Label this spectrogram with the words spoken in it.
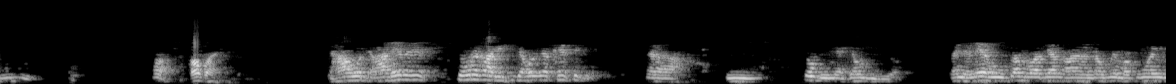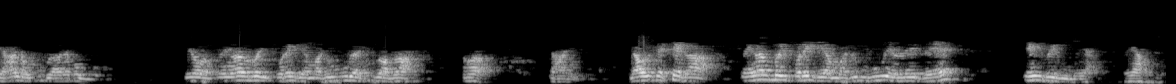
ဘူး။ဟောဟုတ်ပါတယ်ဒါဟောဒါလည်းပဲသောရကတွေရှိတယ်ဟောရခက်စစ်တယ်။အဲ ဒါဒီတုတ်ဘူးနဲ့ကြောင်းပြီးတော့ဘယ်နဲ့လဲဟိုကောင်းသွားပြန်လာတော့မပွင့်ရဟန်းတော်ပြုလာတဲ့ပုဂ္ဂိုလ်။ပြီးတော့သင်္ကန်းဘဝိပြိတ္တမတူဘူးတဲ့ရှိပါမလား။ဟုတ်ဒါ။နောက်တစ်ချက်ကသင်္ကန်းဘဝိပြိတ္တမတူဘူးရင်လည်းပဲအိမ်ဘိက္ခုမရဘူးမရဘူး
